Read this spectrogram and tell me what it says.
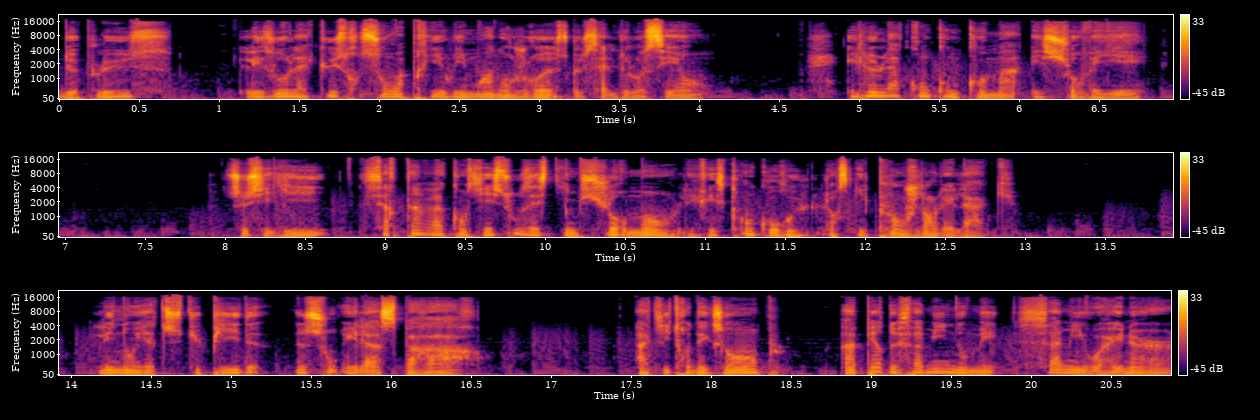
De plus, les eaux lacustres sont a priori moins dangereuses que celles de l'océan. Et le lac Ronkonkoma est surveillé. Ceci dit, certains vacanciers sous-estiment sûrement les risques encourus lorsqu'ils plongent dans les lacs. Les noyades stupides ne sont hélas pas rares. À titre d'exemple, un père de famille nommé Sammy Weiner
